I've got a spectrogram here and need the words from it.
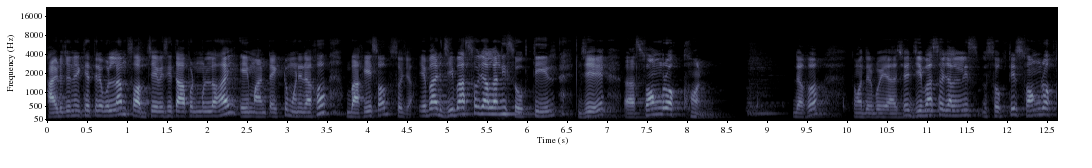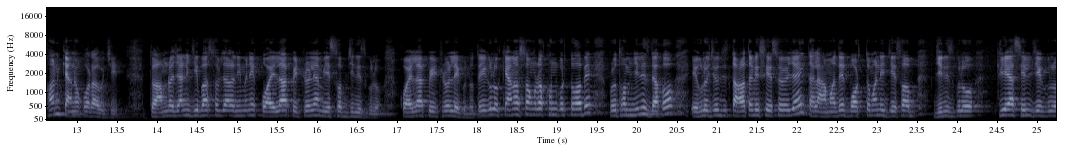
হাইড্রোজেনের ক্ষেত্রে বললাম, সবচেয়ে বেশি তাপন মূল্য হয়, এই মানটা একটু মনে রাখো, বাকি সব সোজা। এবার জীবাশ্ম জ্বালানি শক্তির যে সংরক্ষণ, দেখো তোমাদের বইয়ে আছে, জীবাশ্ম জ্বালানি শক্তির সংরক্ষণ কেন করা উচিত? তো আমরা জানি জীবাশ্ম জ্বালানি মানে কয়লা, পেট্রোলিয়াম, এসব জিনিসগুলো। কয়লা, পেট্রোল এগুলো। তো এগুলো কেন সংরক্ষণ করতে হবে? প্রথম জিনিস দেখো, এগুলো যদি তাড়াতাড়ি শেষ হয়ে যায়, তাহলে আমাদের বর্তমানে যেসব জিনিসগুলো ক্রিয়াশীল, যেগুলো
